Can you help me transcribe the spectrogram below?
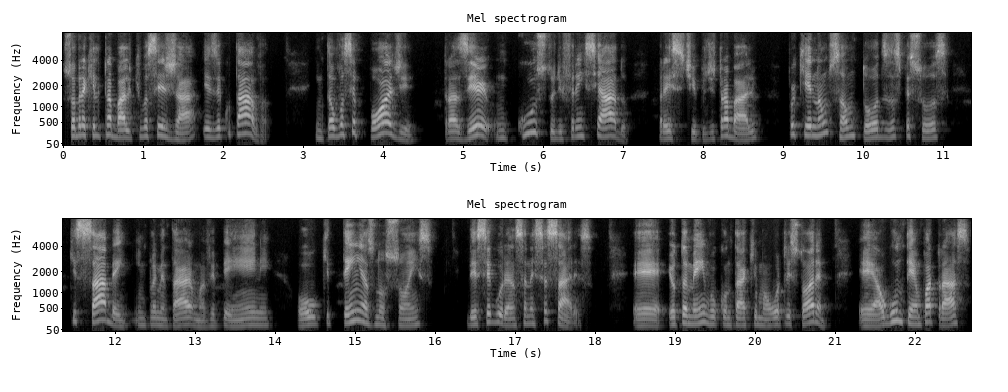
sobre aquele trabalho que você já executava. Então, você pode trazer um custo diferenciado para esse tipo de trabalho, porque não são todas as pessoas que sabem implementar uma VPN ou que têm as noções de segurança necessárias. É, eu também vou contar aqui uma outra história. É, algum tempo atrás,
